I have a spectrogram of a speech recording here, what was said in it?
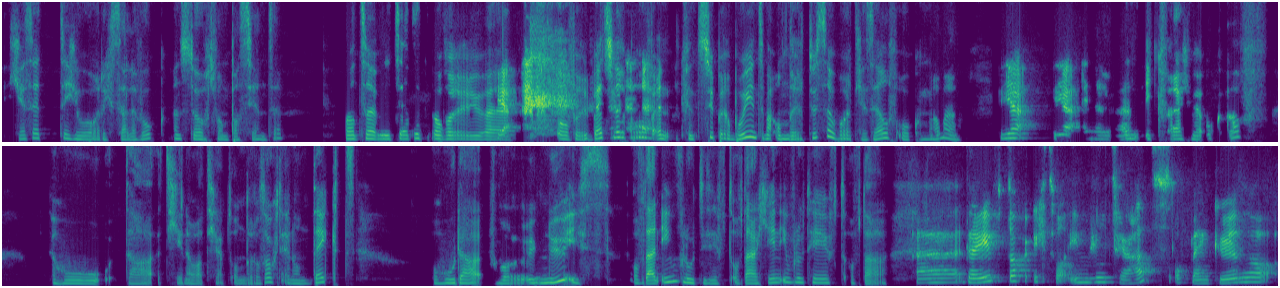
Jij bent tegenwoordig zelf ook een soort van patiënt, hè? Want uh, je zei het over uw, uh, over uw bachelorproef en ik vind het super boeiend, maar ondertussen word je zelf ook mama. Ja, ja, inderdaad. En ik vraag me ook af hoe dat, hetgene wat je hebt onderzocht en ontdekt, hoe dat voor u nu is. Of dat een invloed heeft, of dat geen invloed heeft. Of dat... Uh, dat heeft toch echt wel invloed gehad op mijn keuze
